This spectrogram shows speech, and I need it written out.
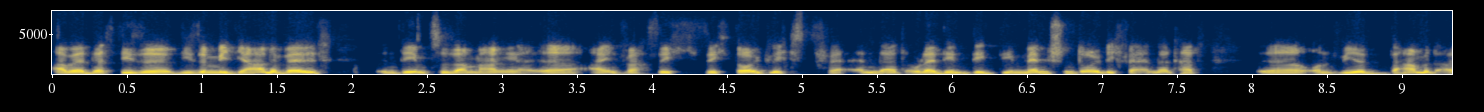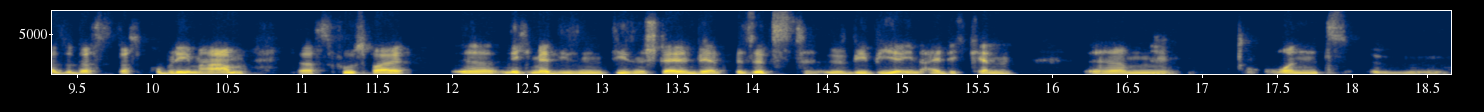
aber dass diese, diese mediale Welt in dem Zusammenhang einfach sich, sich deutlichst verändert oder den, den, den Menschen deutlich verändert hat und wir damit also das, das Problem haben, dass Fußball nicht mehr diesen, diesen Stellenwert besitzt, wie wir ihn eigentlich kennen. Ähm, und ähm,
